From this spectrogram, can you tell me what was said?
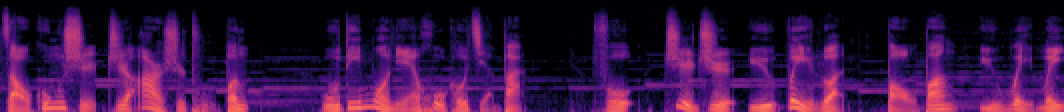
造宫室之二世土崩。武帝末年，户口减半。夫治治于未乱，保邦于未危。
